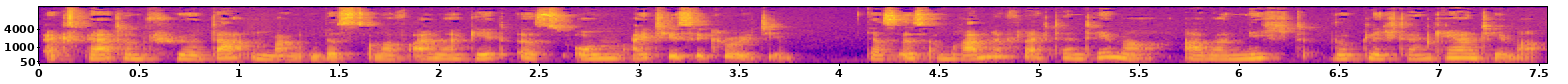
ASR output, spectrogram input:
Expertin für Datenbanken bist und auf einmal geht es um IT-Security. Das ist am Rande vielleicht dein Thema, aber nicht wirklich dein Kernthema.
